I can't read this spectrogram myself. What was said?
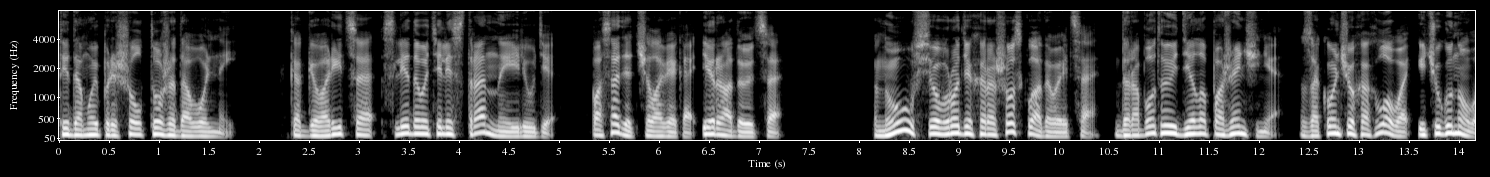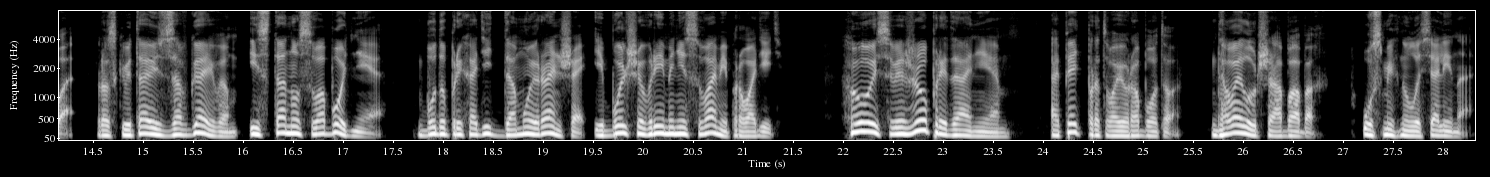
Ты домой пришел тоже довольный. Как говорится, следователи странные люди. Посадят человека и радуются. Ну, все вроде хорошо складывается. Доработаю дело по женщине. Закончу Хохлова и Чугунова. Расквитаюсь с Завгаевым и стану свободнее. Буду приходить домой раньше и больше времени с вами проводить. Ой, свежо предание. Опять про твою работу. Давай лучше о бабах. Усмехнулась Алина.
